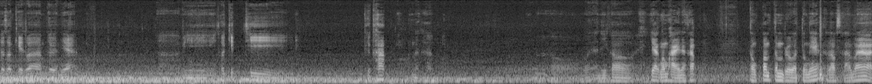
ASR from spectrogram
จะสังเกตว่าอำเภอเนี้ยมีธุรกิจที่ คึกคักนะครับอ๋ออันนี้ก็แยกน้องไผ่นะครับ ตรงป้อมตำรวจตรงนี้เราสามารถ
